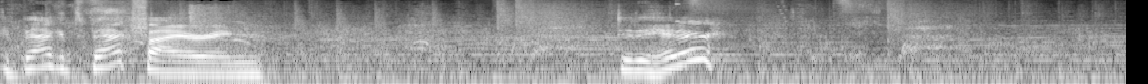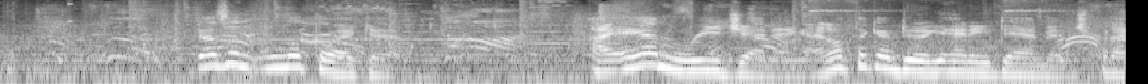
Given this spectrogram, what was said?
It back, it's backfiring. Did it hit her? Doesn't look like it. I am regenning. I don't think I'm doing any damage, but I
